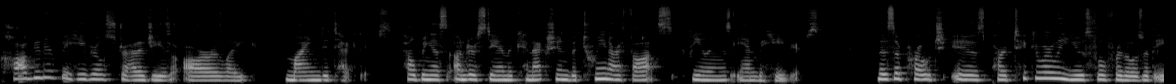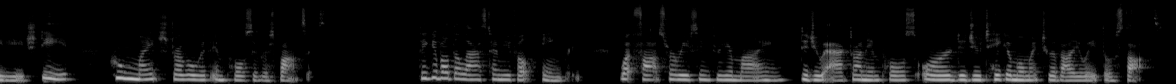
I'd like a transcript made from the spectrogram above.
Cognitive behavioral strategies are like mind detectives, helping us understand the connection between our thoughts, feelings, and behaviors. This approach is particularly useful for those with ADHD who might struggle with impulsive responses. Think about the last time you felt angry. What thoughts were racing through your mind? Did you act on impulse or did you take a moment to evaluate those thoughts?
